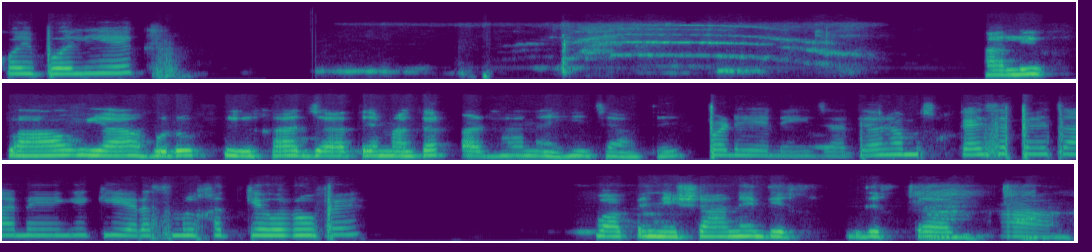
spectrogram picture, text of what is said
कोई बोलिए एक अलिफ वाव या हुरूफ लिखा जाते मगर पढ़ा नहीं जाते। पढ़े नहीं जाते। और हम उसको कैसे पहचानेंगे कि ये रस्म खत के हरूफ है? वहाँ पे निशाने दिख दिखता हाँ।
